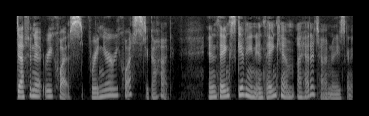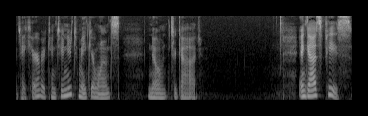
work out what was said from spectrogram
definite requests. Bring your requests to God and thanksgiving and thank Him ahead of time that He's going to take care of it. Continue to make your wants known to God. And God's peace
